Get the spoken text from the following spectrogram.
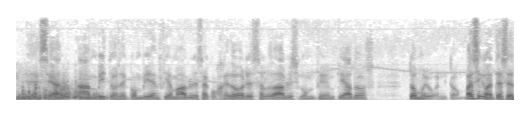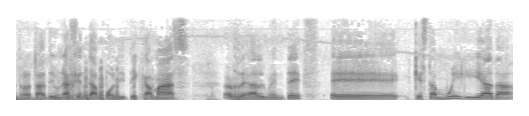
eh, sean ámbitos de convivencia amables, acogedores, saludables y concienciados. Todo muy bonito. Básicamente se trata de una agenda política más, realmente, eh, que está muy guiada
